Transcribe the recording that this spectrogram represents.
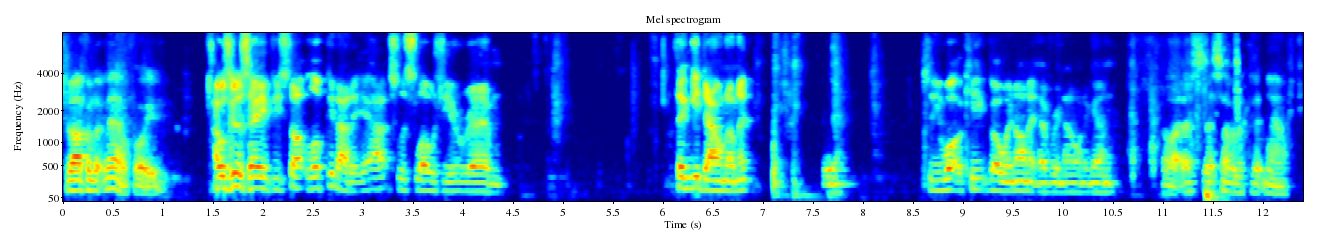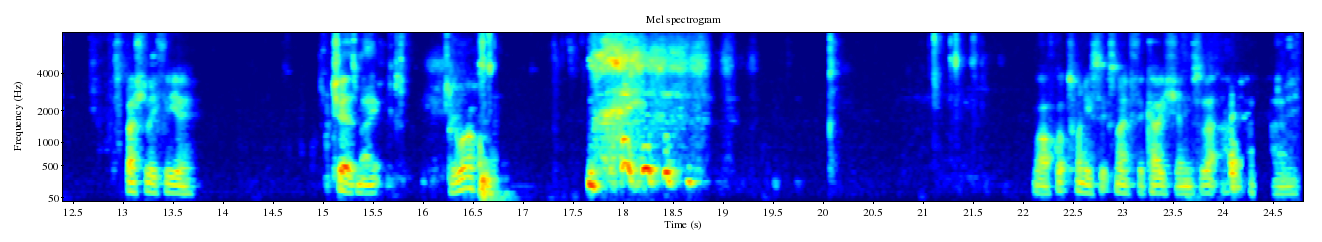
Shall I have a look now for you? I was going to say, if you stop looking at it, it actually slows your um, thingy down on it. Yeah. So you want to keep going on it every now and again. All right, let's let's have a look at it now, especially for you. Cheers, mate. You're welcome. Well, I've got 26 notifications, so that. Um,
